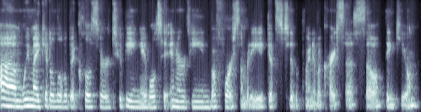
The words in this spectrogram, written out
um, we might get a little bit closer to being able to intervene before somebody gets to the point of a crisis. So thank you.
